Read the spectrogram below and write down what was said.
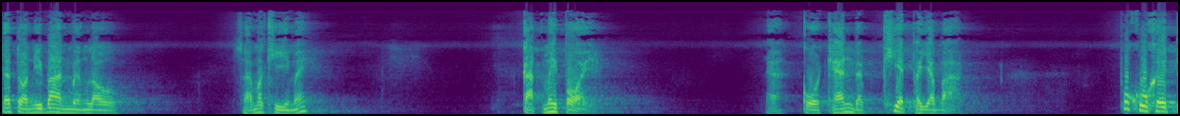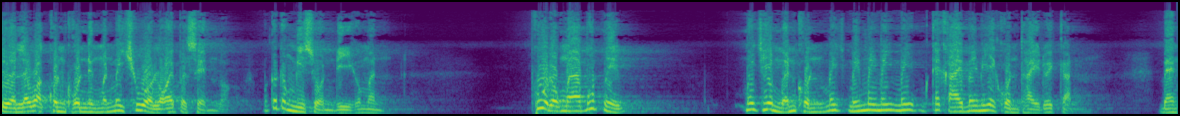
แล้วตอนนี้บ้านเมืองเรา สามัคคีไหม กัดไม่ปล่อยนะโกรธแค้นแบบเครียดพยาบาทพวกครูเคยเตือนแล้วว่าคนคนหนึ่งมันไม่ชั่วร้อยเปอร์เซ็นต์หรอก มันก็ต้องมีส่วนดีของมัน พูดออกมาปุ๊บเนี่ยไม่ใช่เหมือนคนไม่ไม่ไม่ไม่ไม่คล้ายๆไม่ไม่ใช่คนไทยด้วยกัน แบ่ง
